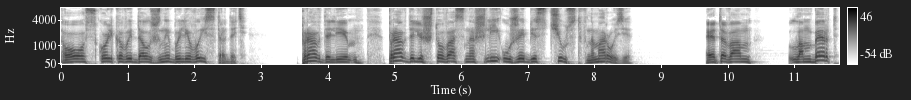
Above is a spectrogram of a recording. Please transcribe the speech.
О, сколько вы должны были выстрадать! Правда ли, правда ли, что вас нашли уже без чувств на морозе? Это вам Ламберт,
